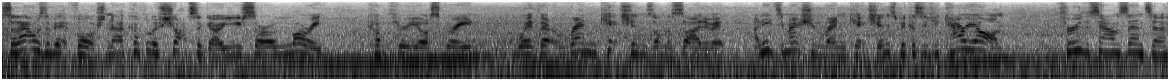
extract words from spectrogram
So that was a bit fortunate. A couple of shots ago you saw a lorry come through your screen with uh, Wren Kitchens on the side of it. I need to mention Wren Kitchens because if you carry on through the town centre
